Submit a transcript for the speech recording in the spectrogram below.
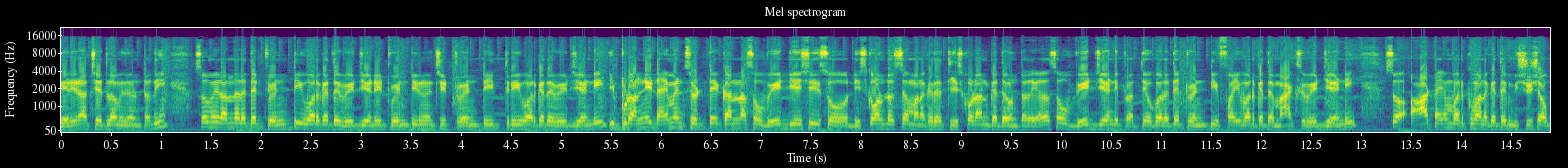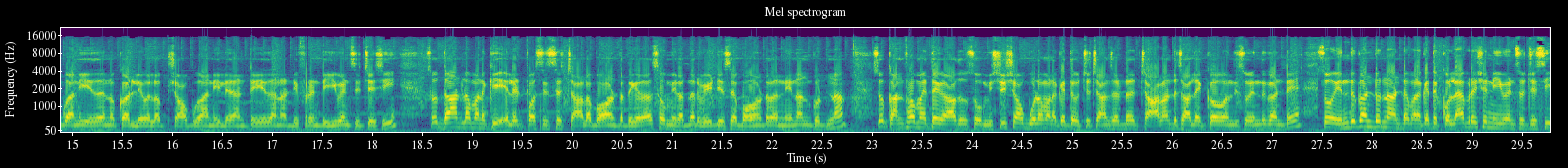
గెరినా చేతుల మీద ఉంటుంది. సో మీరు అందరైతే ట్వంటీ వరకు అయితే వెయిట్ చేయండి. ట్వంటీ నుంచి ట్వంటీ త్రీ వరకు అయితే వెయిట్ చేయండి. ఇప్పుడు అన్ని డైమండ్స్ పెట్టే కన్నా సో వెయిట్ చేసి సో డిస్కౌంట్ వస్తే మనకైతే తీసుకోవడానికి అయితే ఉంటుంది కదా. సో వెయిట్ చేయండి ప్రతి ఒక్కరైతే ట్వంటీ ఫైవ్ వరకు అయితే మ్యాక్స్ వెయిట్ చేయండి. సో ఆ టైం వరకు మనకైతే మిస్ట్రీ షాప్ కానీ ఏదైనా ఒక లెవెల్ అప్ షాప్ కానీ లేదంటే ఏదైనా డిఫరెంట్ ఈవెంట్స్ ఇచ్చేసి సో దాంట్లో మనకి ఎలెట్ పాస్ ఇస్తే చాలా బాగుంటుంది కదా. సో మీరు అందరూ వెయిట్ చేస్తే బాగుంటుందని నేను అనుకుంటున్నా. సో కన్ఫర్మ్ అయితే కాదు. సో మిస్టరీ షాప్ కూడా మనకైతే వచ్చే ఛాన్స్ అంటే చాలా అంటే చాలా ఎక్కువ ఉంది. సో ఎందుకంటే సో ఎందుకంటున్నా అంటే మనకైతే కొలాబరేషన్ ఈవెంట్స్ వచ్చేసి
